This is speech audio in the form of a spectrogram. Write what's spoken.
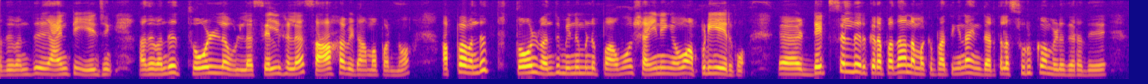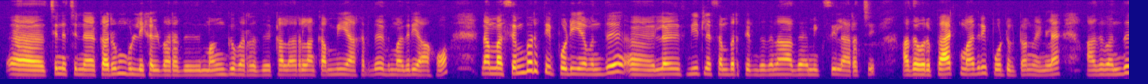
அது வந்து ஆன்டி ஏஜிங் அது வந்து தோலில் உள்ள செல்களை சாக விடாமல் பண்ணும். அப்போ வந்து தோல் வந்து மினுமினுப்பாகவும் ஷைனிங்காகவும் அப்படியே இருக்கும். டெட் செல் இருக்கிறப்ப தான் நமக்கு பார்த்தீங்கன்னா இந்த இடத்துல சுருக்கம் விழுகிறது. சின்ன சின்ன கரும்புள்ளிகள் வர்றது மங்கு வர்றது கலர்லாம் கம்மியாகிறது இது மாதிரி ஆகும். நம்ம செம்பருத்தி பொடியை வந்து இல்லை வீட்டில் செம்பருத்தி இருந்ததுன்னா அதை மிக்சியில் அரைச்சி அதை ஒரு பேக் மாதிரி போட்டுக்கிட்டோன்னு வைங்களேன். அது வந்து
